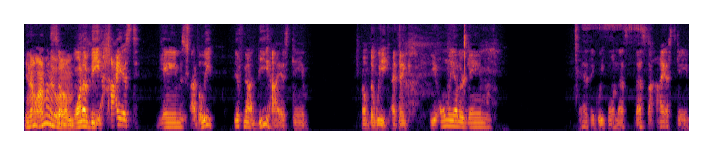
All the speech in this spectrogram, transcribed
You know, I'm gonna. So um, one of the highest games, I believe, if not the highest game of the week. I think the only other game, yeah, I think week one. That's that's the highest game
